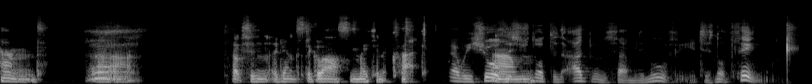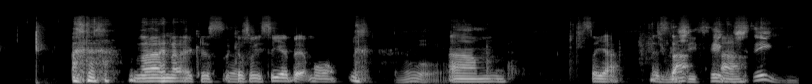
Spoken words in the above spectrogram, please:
hand uh, touching against the glass and making a crack. Are we sure this is um, not an Addams family movie? It is not Thing. no, no, because because we see a bit more. Oh, Um, so yeah, do we that. see Thing's Uh, thing?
